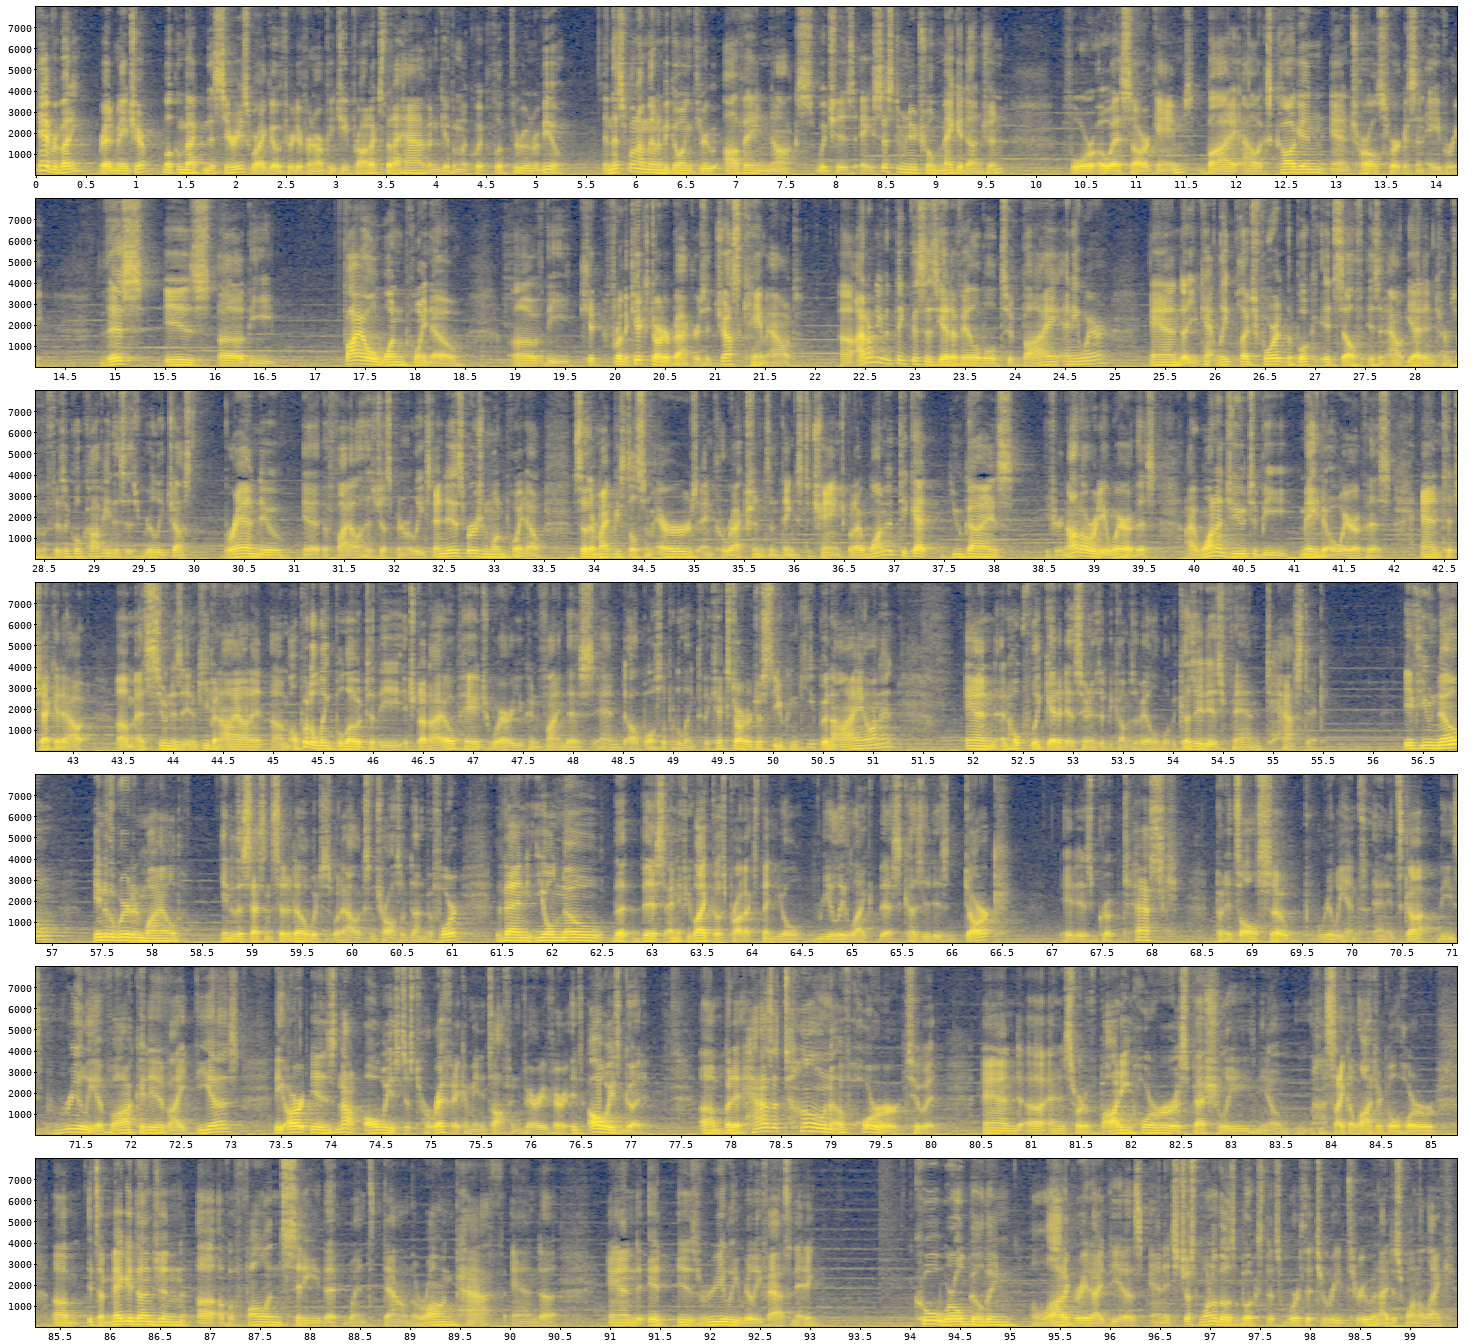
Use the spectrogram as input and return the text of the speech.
Hey everybody, Red Mage here. Welcome back to this series where I go through different RPG products that I have and give them a quick flip through and review. In this one I'm going to be going through Ave Nox, which is a system neutral mega dungeon for OSR games by Alex Coggon and Charles Ferguson Avery. This is uh, the file 1.0 of the kick, for the Kickstarter backers. It just came out. Uh, I don't even think this is yet available to buy anywhere and uh, you can't late pledge for it. The book itself isn't out yet in terms of a physical copy. This is really just brand new. Uh, the file has just been released, and it is version 1.0. So there might be still some errors and corrections and things to change. But I wanted to get you guys, if you're not already aware of this, I wanted you to be made aware of this and to check it out. Um, as soon as you know, keep an eye on it. Um, I'll put a link below to the itch.io page where you can find this, and I'll also put a link to the Kickstarter just so you can keep an eye on it and, and hopefully get it as soon as it becomes available because it is fantastic. If you know Into the Wyrd and Wild, Into the Cess and Citadel, which is what Alex and Charles have done before, then you'll know that this, and if you like those products, then you'll really like this because it is dark, it is grotesque, but it's also brilliant and it's got these really evocative ideas. The art is not always just horrific. I mean, it's often very, very, it's always good. Um, but it has a tone of horror to it and uh, and sort of body horror, especially you know psychological horror. Um, it's a mega dungeon uh, of a fallen city that went down the wrong path, and uh, and it is really really fascinating. Cool world building, a lot of great ideas, and it's just one of those books that's worth it to read through. And I just want to like,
